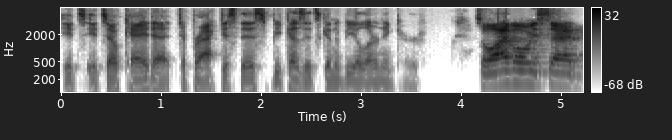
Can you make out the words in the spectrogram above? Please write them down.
it's it's okay to to practice this because it's going to be a learning curve. So I've always said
